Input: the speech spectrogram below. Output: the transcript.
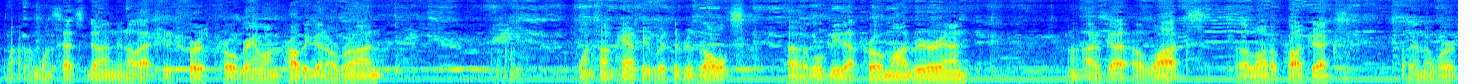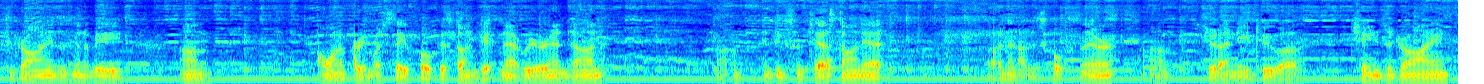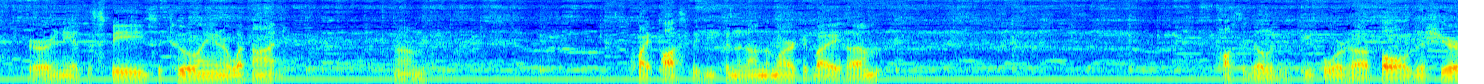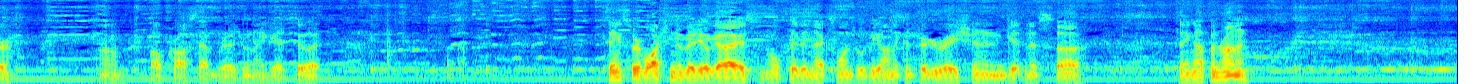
Uh, once that's done, then I'll actually first program I'm probably going to run. Um, once I'm happy with the results, uh, will be that Pro Mod rear end. Uh, I've got a lot, a lot of projects in the works. Drawing is going to be. Um, I want to pretty much stay focused on getting that rear end done um, and do some tests on it. Uh, and then I'll just go from there. Um, should I need to uh, change the drawing or any of the speeds, the tooling or whatnot, um, quite possibly be putting it on the market by um, possibility before uh, fall this year. Um, I'll cross that bridge when I get to it. Thanks for watching the video guys and hopefully the next ones will be on the configuration and getting this uh, thing up and running.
